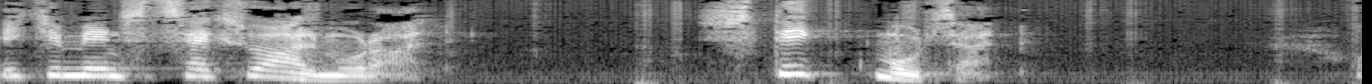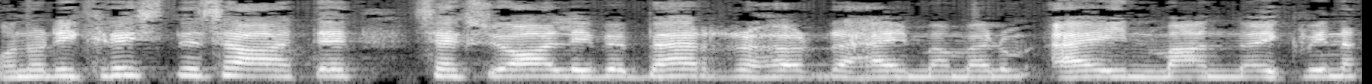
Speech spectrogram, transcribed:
Ikke minst seksualmoral. Stikk motsatt. Og når de kristne sa at seksuallivet bare hørte hjemme mellom én mann og ei kvinne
